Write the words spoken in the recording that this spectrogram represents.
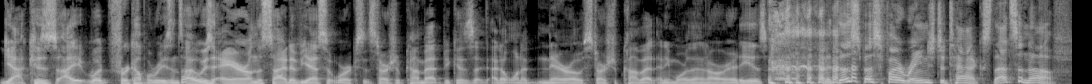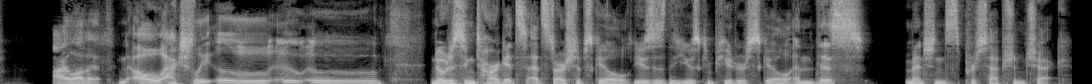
Yeah, because I what for a couple reasons. I always err on the side of yes, it works at Starship Combat because I, I don't want to narrow Starship Combat any more than it already is, and it does specify ranged attacks. That's enough. I love it. Oh, actually, ooh, ooh, ooh. Noticing targets at Starship scale uses the use computer skill, and this mentions perception check.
